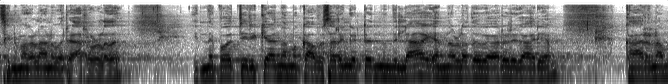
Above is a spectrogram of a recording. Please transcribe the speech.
സിനിമകളാണ് വരാറുള്ളത്. ഇന്നിപ്പോൾ ചിരിക്കാൻ നമുക്ക് അവസരം കിട്ടുന്നില്ല എന്നുള്ളത് വേറൊരു കാര്യം. കാരണം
